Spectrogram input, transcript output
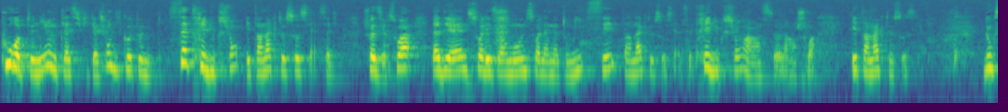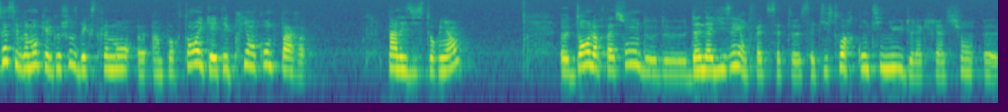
pour obtenir une classification dichotomique. Cette réduction est un acte social, c'est-à-dire choisir soit l'ADN, soit les hormones, soit l'anatomie, c'est un acte social. Cette réduction à un seul, à un choix, est un acte social. Donc ça, c'est vraiment quelque chose d'extrêmement euh, important et qui a été pris en compte par, par les historiens dans leur façon d'analyser en fait cette, histoire continue de la création euh,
